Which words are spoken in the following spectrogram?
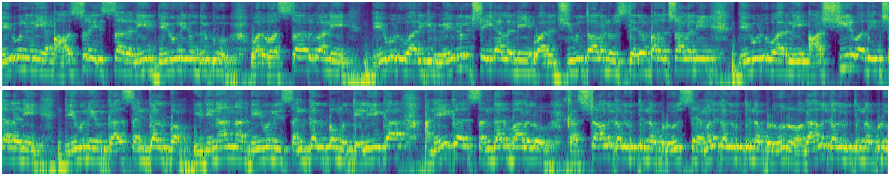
దేవునిని ఆశ్రయిస్తారని దేవుని యొద్దకు వారు వస్తారు అని దేవుడు వారికి మేలు చేయాలని వారి జీవితాలను స్థిరపరచాలని దేవుడు వారిని ఆశీర్వదించాలని దేవుని యొక్క సంకల్పం. ఈ దినాన్న దేవుని సంకల్పము తెలియక అనేక సందర్భాలలో కష్టాలు కలుగుతున్నప్పుడు శ్రమలు కలుగుతున్నప్పుడు రోగాలు కలుగుతున్నప్పుడు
